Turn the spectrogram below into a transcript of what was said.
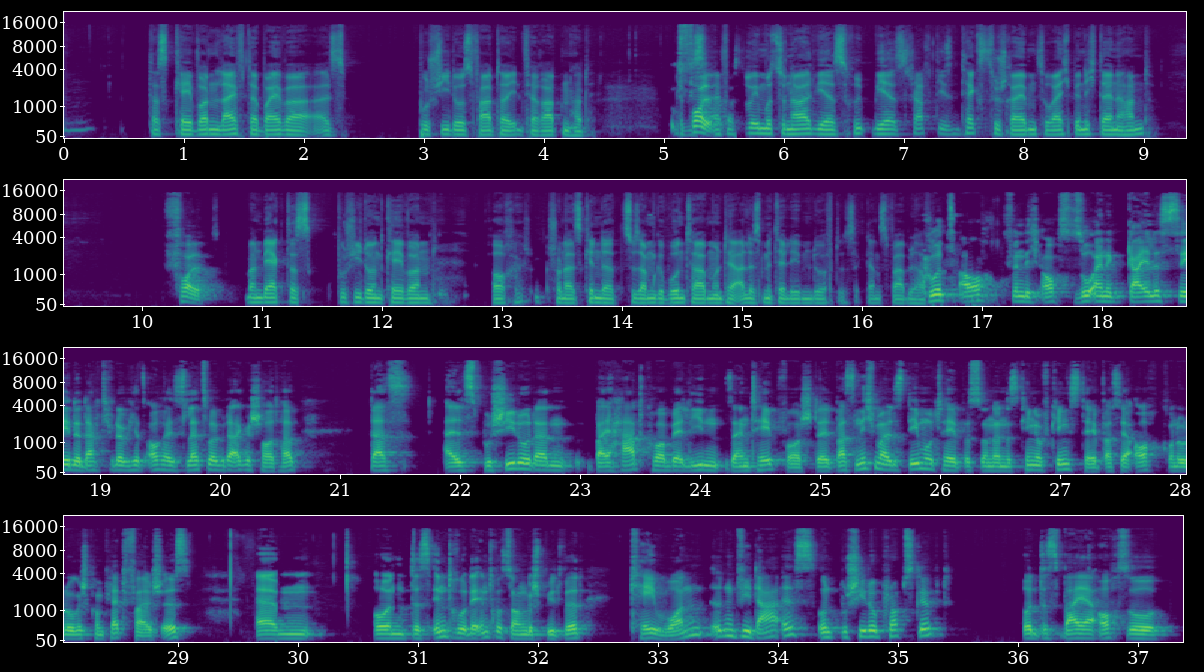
dass K1 live dabei war, als Bushidos Vater ihn verraten hat. Das Voll, ist einfach so emotional, wie er, es, wie er es schafft, diesen Text zu schreiben, zu reich bin ich deine Hand. voll. Man merkt, dass Bushido und K1 auch schon als Kinder zusammen gewohnt haben und er alles miterleben durfte. Das ist ganz fabelhaft. Kurz auch, finde ich auch so eine geile Szene, dachte ich, glaube ich, jetzt auch, als ich das letzte Mal wieder angeschaut habe, dass als Bushido dann bei Hardcore Berlin sein Tape vorstellt, was nicht mal das Demo-Tape ist, sondern das King of Kings Tape, was ja auch chronologisch komplett falsch ist, ähm, und das Intro, der Intro-Song gespielt wird, K1 irgendwie da ist und Bushido Props gibt. Und das war ja auch so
